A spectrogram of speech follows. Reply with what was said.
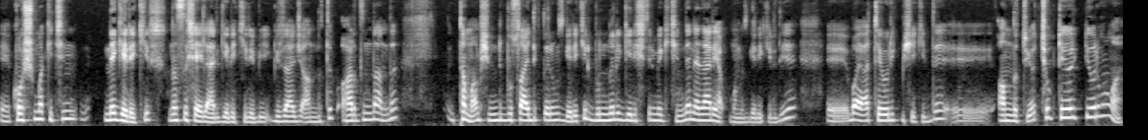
e, koşmak için ne gerekir, nasıl şeyler gerekir bir güzelce anlatıp ardından da tamam şimdi bu saydıklarımız gerekir. Bunları geliştirmek için de neler yapmamız gerekir diye e, bayağı teorik bir şekilde e, anlatıyor. Çok teorik diyorum ama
